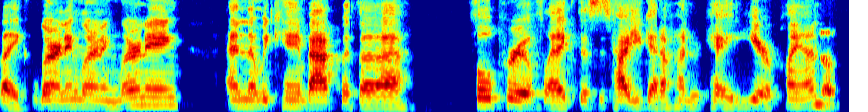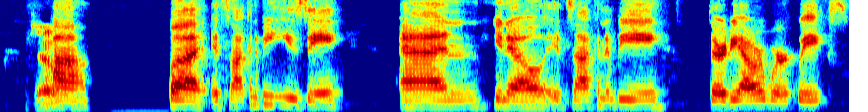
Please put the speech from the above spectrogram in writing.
like learning, learning, learning. And then we came back with a foolproof, like, this is how you get a 100K a year plan. Yep, yep. Um, but it's not going to be easy. And, you know, it's not going to be 30 hour work weeks,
